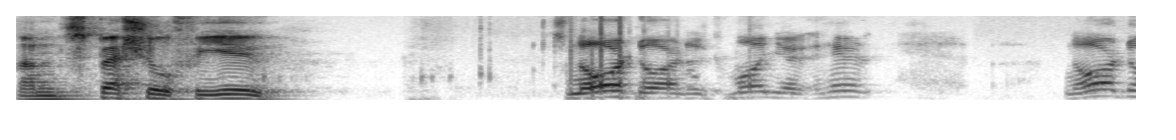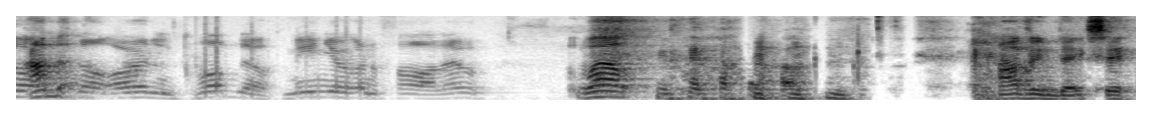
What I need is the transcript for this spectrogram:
And special for you. It's Nord Northern. Come on, you're here. Nord Northern's I'm- not Ireland. Come on now. Me and you're going to fall out. Well, Have him, Dixie.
